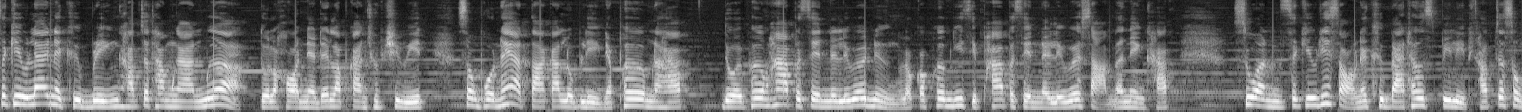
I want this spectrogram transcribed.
สกิลแรกเนี่ยคือบลิงครับจะทำงานเมื่อตัวละครเนี่ยได้รับการชุบชีวิต ส่งผลให้อัตราการหลบหลีกเนี่ยเพิ่มนะครับโดยเพิ่ม 5%ในเลเวล1แล้วก็เพิ่ม 25%ในเลเวล3นั่นเองครับส่วนสกิลที่2เนี่ยคือ Battle Spirit ครับจะส่ง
